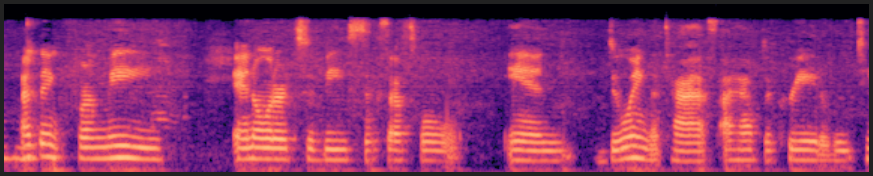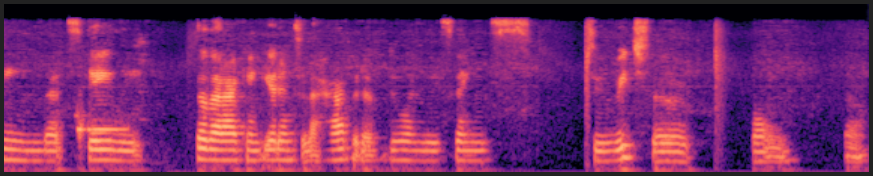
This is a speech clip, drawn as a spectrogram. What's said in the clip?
Mm-hmm. I think for me, in order to be successful in doing the task, I have to create a routine that's daily so that I can get into the habit of doing these things to reach the goal. So,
